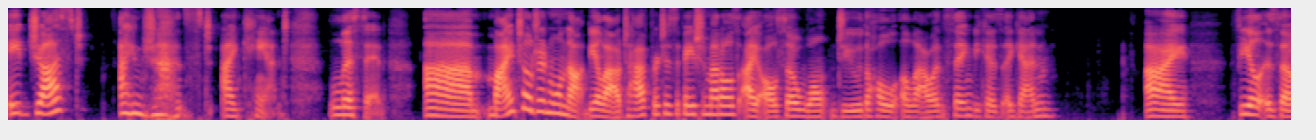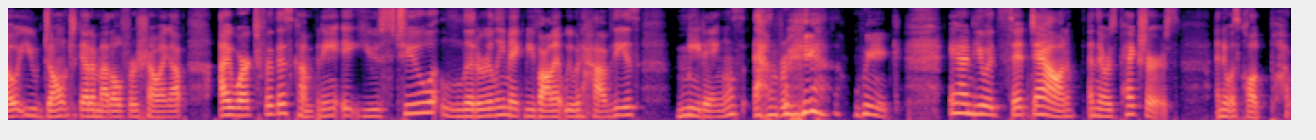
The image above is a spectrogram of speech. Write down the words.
It just, I just, I can't. Listen, um, my children will not be allowed to have participation medals. I also won't do the whole allowance thing because, again, I feel as though you don't get a medal for showing up. I worked for this company. It used to literally make me vomit. We would have these meetings every week and you would sit down and there was pictures and it was called P-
